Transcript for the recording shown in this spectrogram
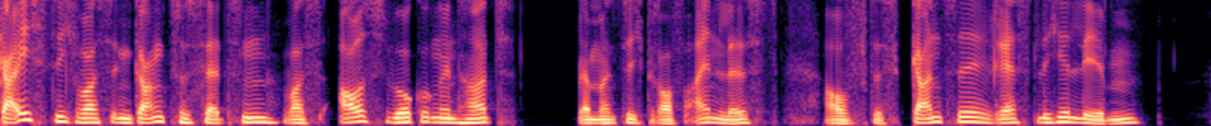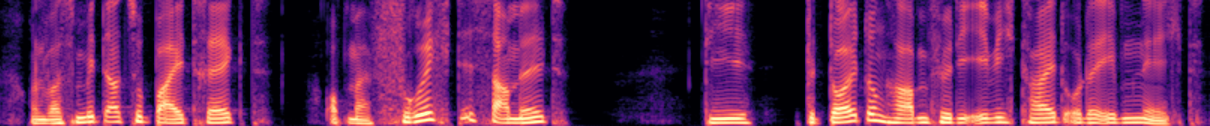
geistig was in Gang zu setzen, was Auswirkungen hat, wenn man sich darauf einlässt, auf das ganze restliche Leben und was mit dazu beiträgt, ob man Früchte sammelt, die Bedeutung haben für die Ewigkeit oder eben nicht.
